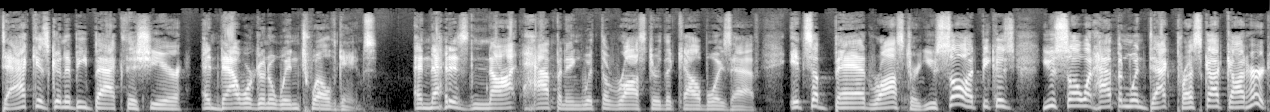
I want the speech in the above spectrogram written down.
Dak is going to be back this year, and now we're going to win 12 games. And that is not happening with the roster the Cowboys have. It's a bad roster. You saw it because you saw what happened when Dak Prescott got hurt.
